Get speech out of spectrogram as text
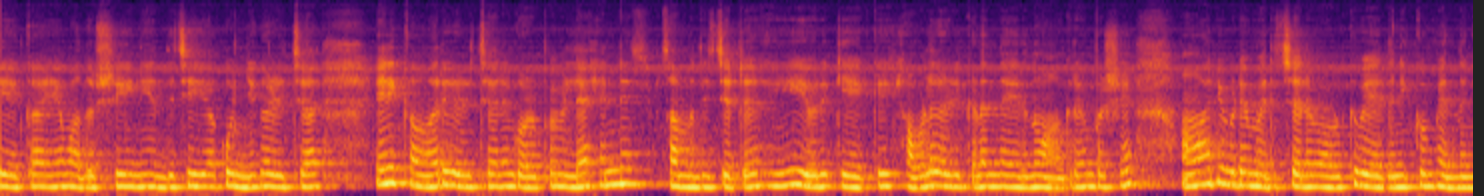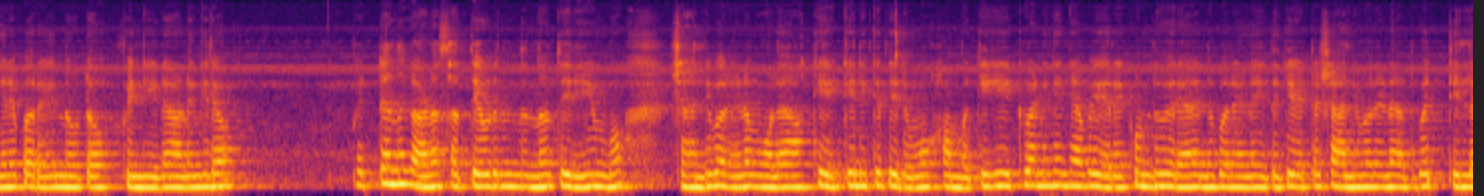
കേക്കായ മധുശ്രീ ഇനി എന്ത് ചെയ്യുക കുഞ്ഞ് കഴിച്ചാൽ എനിക്ക് ആര് കഴിച്ചാലും കുഴപ്പമില്ല. എന്നെ സംബന്ധിച്ചിട്ട് ഈ ഒരു കേക്ക് അവൾ കഴിക്കണം എന്നായിരുന്നു ആഗ്രഹം. പക്ഷേ ആരിവിടെ മരിച്ചാലും അവൾക്ക് വേദനിക്കും എന്നിങ്ങനെ പറയുന്നു കേട്ടോ. പിന്നീടാണെങ്കിലോ? പെട്ടെന്ന് കാണാൻ സത്യ അവിടെ നിന്ന് തിരിയുമ്പോൾ ഷാന്തി പറയണ മോളെ ആ കേക്ക് എനിക്ക് തരുമോ? അമ്മയ്ക്ക് കേക്ക് വേണമെങ്കിൽ ഞാൻ വേറെ കൊണ്ടുവരാം എന്ന് പറയണേ ഇത് കേട്ട ഷാന്തി പറയണേ അത് പറ്റില്ല.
